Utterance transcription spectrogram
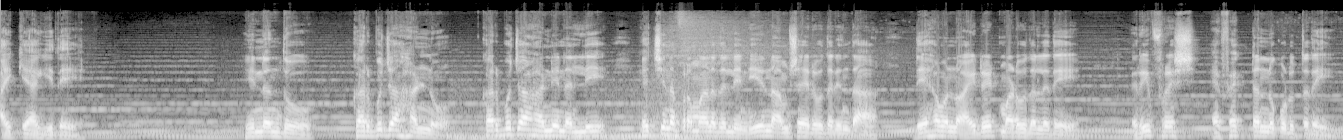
ಆಯ್ಕೆಯಾಗಿದೆ. ಇನ್ನೊಂದು, ಕರ್ಬುಜ ಹಣ್ಣು. ಕರ್ಬುಜ ಹಣ್ಣಿನಲ್ಲಿ ಹೆಚ್ಚಿನ ಪ್ರಮಾಣದಲ್ಲಿ ನೀರಿನ ಅಂಶ ಇರುವುದರಿಂದ ದೇಹವನ್ನು ಹೈಡ್ರೇಟ್ ಮಾಡುವುದಲ್ಲದೆ ರಿಫ್ರೆಶ್ ಎಫೆಕ್ಟನ್ನು ಕೊಡುತ್ತದೆ.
